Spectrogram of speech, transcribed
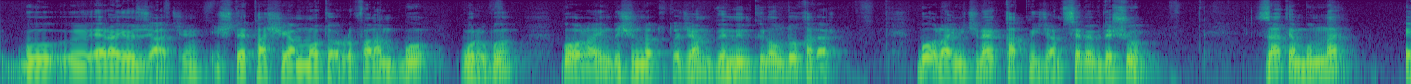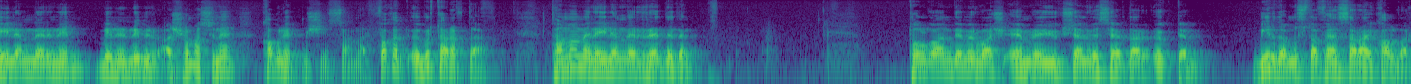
Bu e, Eray Özcağcı, işte taşıyan motorlu falan bu grubu bu olayın dışında tutacağım ve mümkün olduğu kadar bu olayın içine katmayacağım. Sebebi de şu. Zaten bunlar eylemlerinin belirli bir aşamasını kabul etmiş insanlar. Fakat öbür tarafta tamamen eylemleri reddeden Tolgan Demirbaş, Emre Yüksel ve Serdar Öktem, bir de Mustafa Ensar Aykal var.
